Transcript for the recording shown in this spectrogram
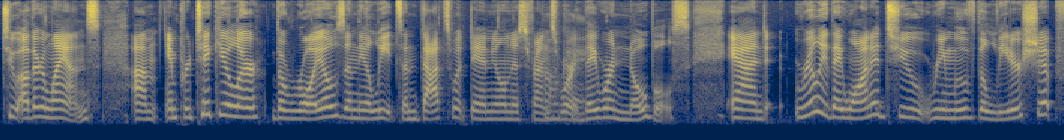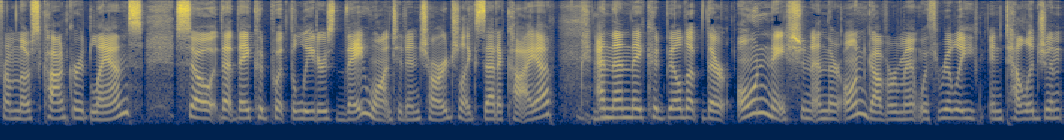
to other lands, um, in particular the royals and the elites, and that's what Daniel and his friends were. They were nobles, and really they wanted to remove the leadership from those conquered lands so that they could put the leaders they wanted in charge, like Zedekiah, and then they could build up their own nation and their own government with really intelligent,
